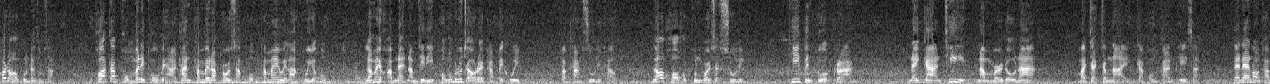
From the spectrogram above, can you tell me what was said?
ก็ต้องขอบคุณท่านสมศักดิ์ เพราะถ้าผมไม่ได้โทรไปหาท่านท่านไม่รับโทรศัพท์ผมถ้านไม่ให้เวลาคุยกับผมแล้วไม่ความแนะนำที่ดี ผมก็ไม่รู้จะเอาอะไรกลับไปคุยกับทางซูริกเขาแล้วขอขอบคุณบริษัทซูริกที่เป็นตัวกลาง ในการที่นำเมอร์โดนามาจัดจำหน่ายกับองค์การเภสัชแต่แน่นอนครับ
